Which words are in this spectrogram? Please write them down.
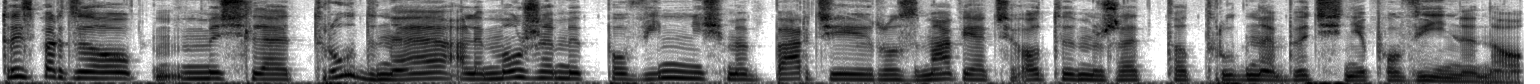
To jest bardzo, myślę, trudne, ale może my powinniśmy bardziej rozmawiać o tym, że to trudne być nie powinno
